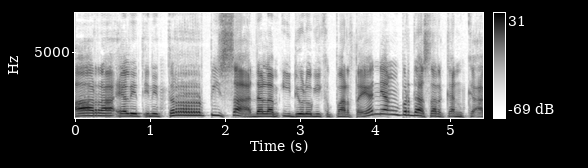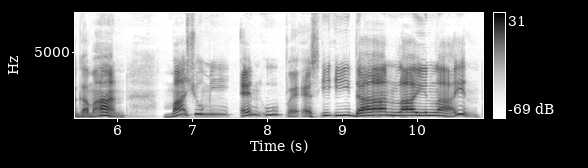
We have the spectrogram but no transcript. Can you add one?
Para elit ini terpisah dalam ideologi kepartaian yang berdasarkan keagamaan, Masyumi, NU, PSII, dan lain-lain.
